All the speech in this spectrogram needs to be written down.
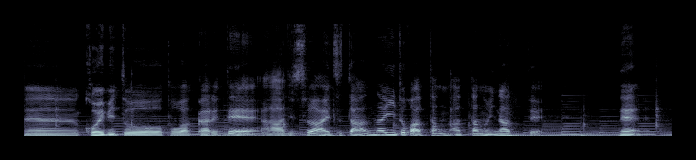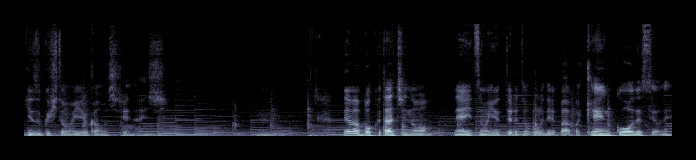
えー、恋人と別れて、ああ、実はあいつってあんないいとこあったあったのになって、ね、気づく人もいるかもしれないし。うん、で、まあ、僕たちの、ね、いつも言ってるところで言えば、やっぱ健康ですよね。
